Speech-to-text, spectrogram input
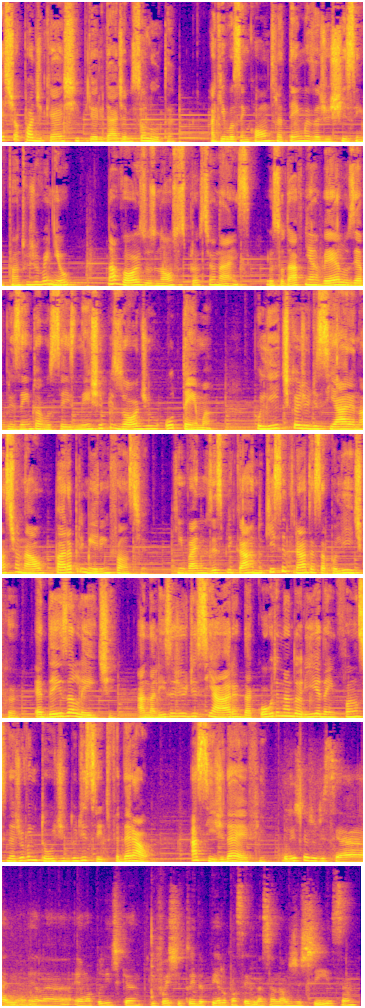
Este é o podcast Prioridade Absoluta. Aqui você encontra temas da justiça infanto-juvenil na voz dos nossos profissionais. Eu sou Daphne Arvelos e apresento a vocês neste episódio o tema Política Judiciária Nacional para a Primeira Infância. Quem vai nos explicar do que se trata essa política é Deisa Leite, analista judiciária da Coordenadoria da Infância e da Juventude do Distrito Federal a CIG-DF. A política judiciária ela é uma política que foi instituída pelo Conselho Nacional de Justiça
